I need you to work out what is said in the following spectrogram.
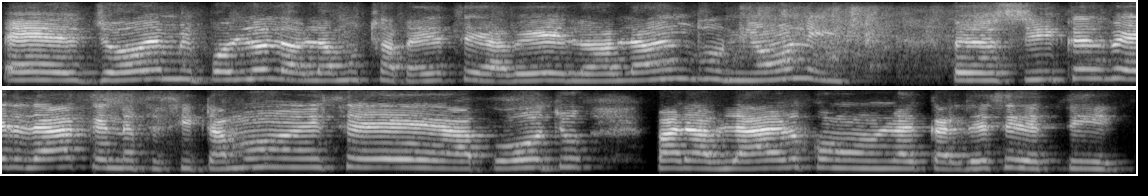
Eh, yo en mi pueblo lo he hablado muchas veces, a ver, lo he hablado en reuniones, pero sí que es verdad que necesitamos ese apoyo para hablar con la alcaldesa y decir,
